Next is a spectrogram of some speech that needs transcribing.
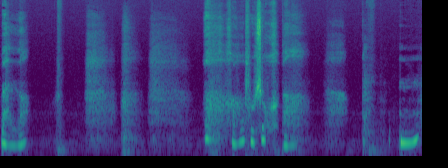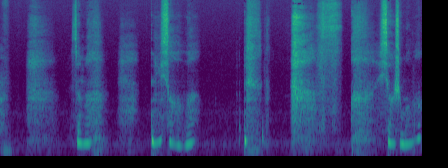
晚了。啊好好服侍我吧。嗯？怎么？你小了？想什么了？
